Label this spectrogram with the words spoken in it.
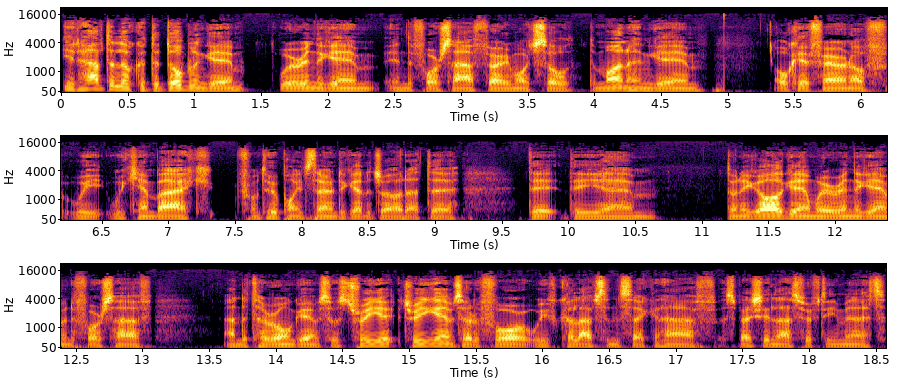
you'd have to look at the Dublin game. We were in the game in the first half very much so. The Monaghan game, okay, fair enough. We we came back from two points down to get a draw. At the the the um, Donegal game, we were in the game in the first half and the Tyrone game. So it's three three games out of four we've collapsed in the second half, especially in the last fifteen minutes.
